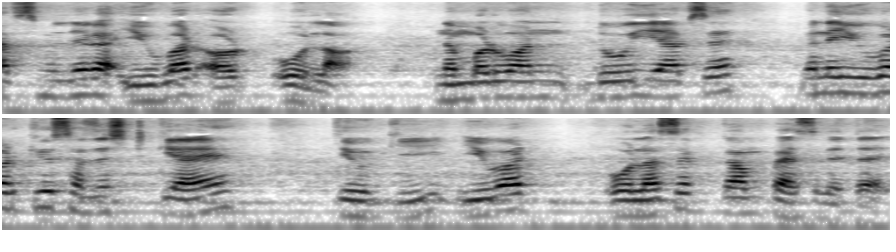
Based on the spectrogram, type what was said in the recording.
ऐप्स मिल जाएगा यूबर और ओला नंबर वन दो ही ऐप्स है। मैंने यूवर क्यों सजेस्ट किया है? क्योंकि यूबर ओला से कम पैसे लेता है।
